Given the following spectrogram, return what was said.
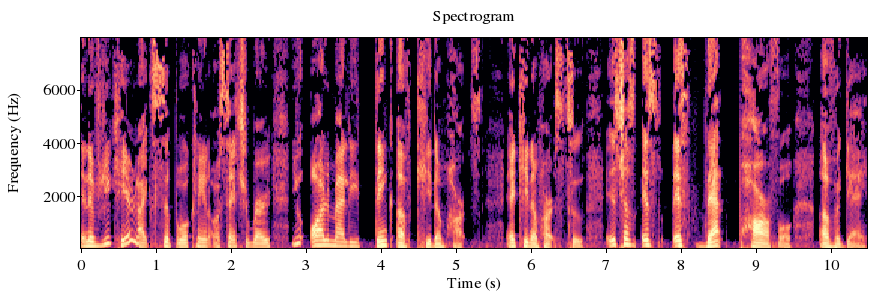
And if you hear like Simple, Clean or Sanctuary, you automatically think of Kingdom Hearts and Kingdom Hearts 2. It's just, it's, it's that powerful of a game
